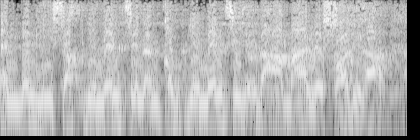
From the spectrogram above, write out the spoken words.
and then he supplements it and complements it with amal salihah.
